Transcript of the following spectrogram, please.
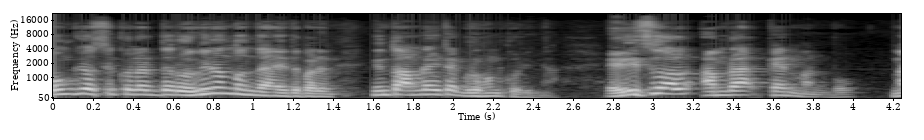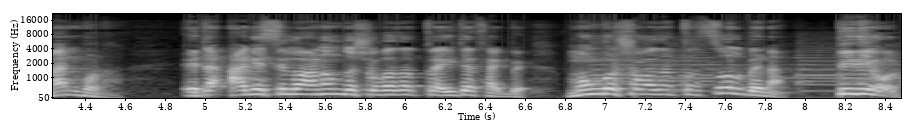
বঙ্গীয় সেকুলারদের অভিনন্দন জানাতে পারেন, কিন্তু আমরা এটা গ্রহণ করি না। এই রিচুয়াল আমরা কেন মানবো? মানবো না। এটা আগে ছিল আনন্দ শোভাযাত্রা এটা থাকবে। মঙ্গল শোভাযাত্রা চলবে না। পিরিয়ড,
